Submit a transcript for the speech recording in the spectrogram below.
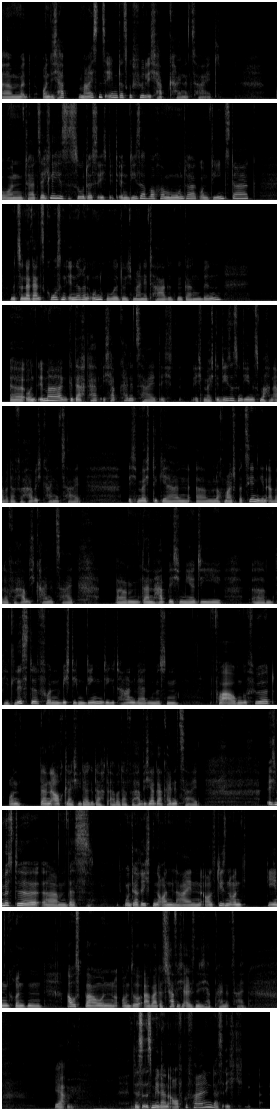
Ähm, und ich habe meistens eben das Gefühl, ich habe keine Zeit. Und tatsächlich ist es so, dass ich in dieser Woche Montag und Dienstag mit so einer ganz großen inneren Unruhe durch meine Tage gegangen bin äh, und immer gedacht habe, ich habe keine Zeit, ich, ich möchte dieses und jenes machen, aber dafür habe ich keine Zeit. Ich möchte gern ähm, nochmal spazieren gehen, aber dafür habe ich keine Zeit. Ähm, dann habe ich mir die, ähm, die Liste von wichtigen Dingen, die getan werden müssen, vor Augen geführt und dann auch gleich wieder gedacht, aber dafür habe ich ja gar keine Zeit. Ich müsste ähm, das Unterrichten online aus diesen und jenen Gründen ausbauen und so, aber das schaffe ich alles nicht, ich habe keine Zeit. Ja, das ist mir dann aufgefallen, dass ich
